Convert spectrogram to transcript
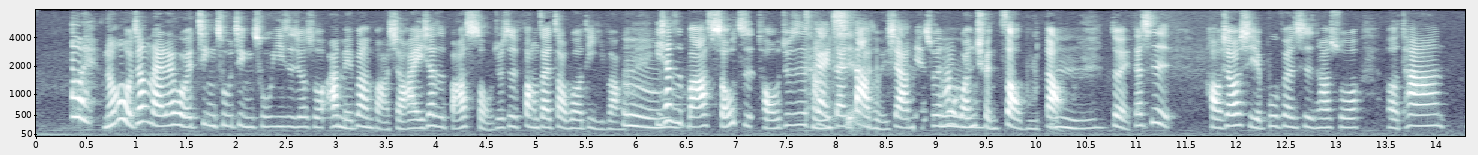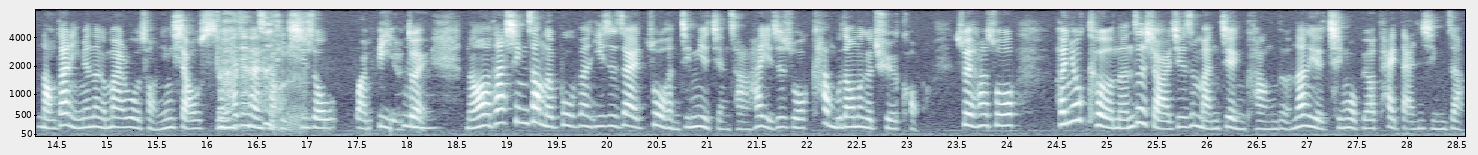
对，然后我这样来来回回进出进出，意思就是说啊，没办法，小孩一下子把手就是放在照不到地方，嗯、一下子把手指头就是盖在大腿下面，所以他完全照不到。嗯、对，但是好消息的部分是，他说，呃，他脑袋里面那个脉络虫已经消失了，他已经自体吸收完毕了。对，嗯、然后他心脏的部分，医师在做很精密的检查，他也是说看不到那个缺口，所以他说。很有可能这小孩其实是蛮健康的，那也请我不要太担心这样。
